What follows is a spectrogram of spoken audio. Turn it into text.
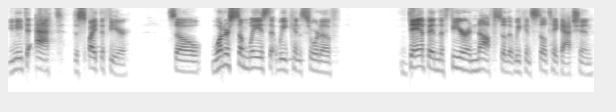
You need to act despite the fear. So, what are some ways that we can sort of dampen the fear enough so that we can still take action?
